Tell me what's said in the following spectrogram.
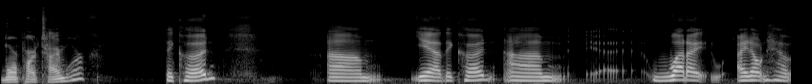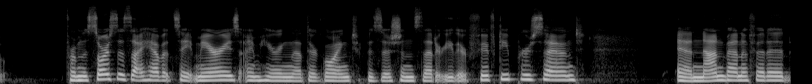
more part-time work. They could. Um, yeah, they could. Um, what I I don't have from the sources I have at St. Mary's, I'm hearing that they're going to positions that are either 50% and non-benefited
